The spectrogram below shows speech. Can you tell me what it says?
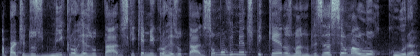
a partir dos micro resultados. O que, que é micro resultados? São movimentos pequenos, mano. Não precisa ser uma loucura.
